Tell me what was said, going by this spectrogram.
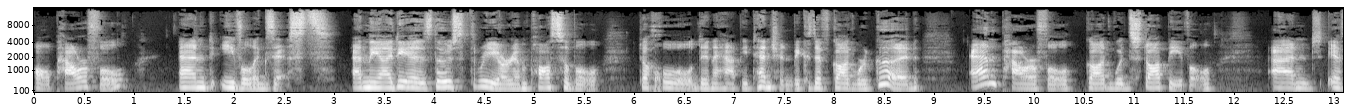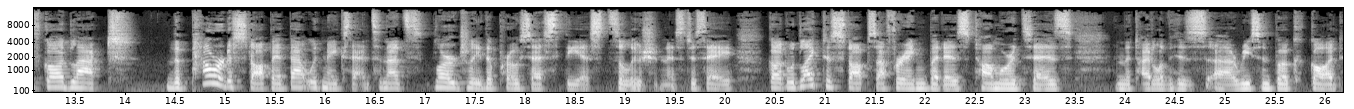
all powerful, and evil exists. And the idea is those three are impossible to hold in a happy tension because if God were good, and powerful, God would stop evil. And if God lacked the power to stop it, that would make sense. And that's largely the process theist solution is to say God would like to stop suffering, but as Tom Oord says in the title of his uh, recent book, God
